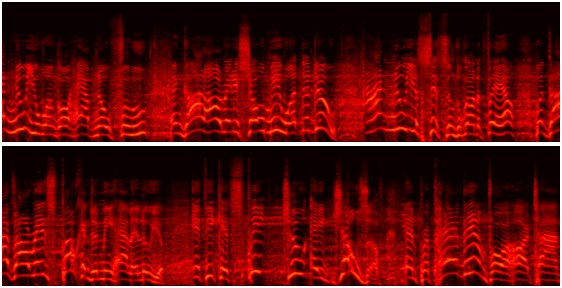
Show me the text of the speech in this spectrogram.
I knew you weren't going to have no food, and God already showed me what to do. I knew your systems were going to fail, but God's already spoken to me, hallelujah. If He can speak to a Joseph and prepare them for a hard time,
